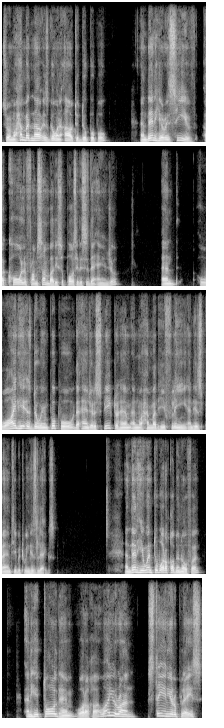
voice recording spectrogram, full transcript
So Muhammad now is going out to do poo and then he received a call from somebody. Supposedly this is the angel. And while he is doing poo the angel speak to him and Muhammad he flee and his panty between his legs. And then he went to Waraqa bin Nawfal and he told him Waraqa why you run? Stay in your place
